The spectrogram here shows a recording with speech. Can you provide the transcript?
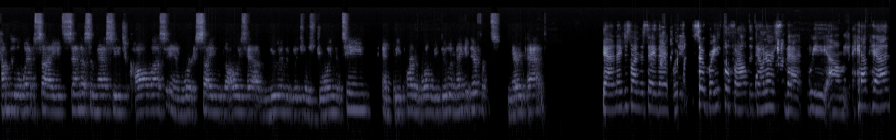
come to the website, send us a message, call us, and we're excited to always have new individuals join the team and be part of what we do and make a difference. Mary Pat? Yeah, and I just wanted to say that we're so grateful for all the donors that we um, have had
